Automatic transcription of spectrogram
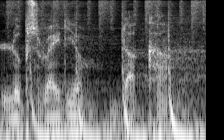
loopsradio.com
